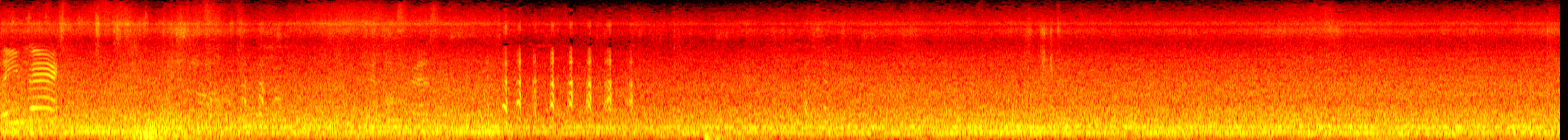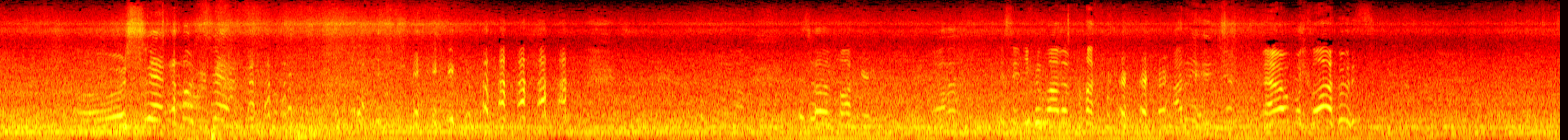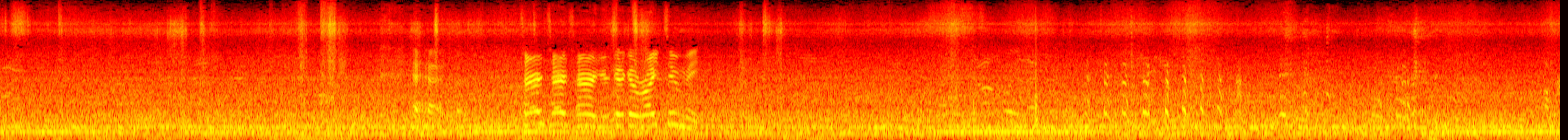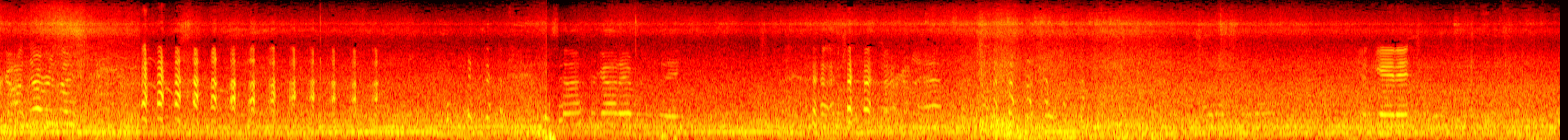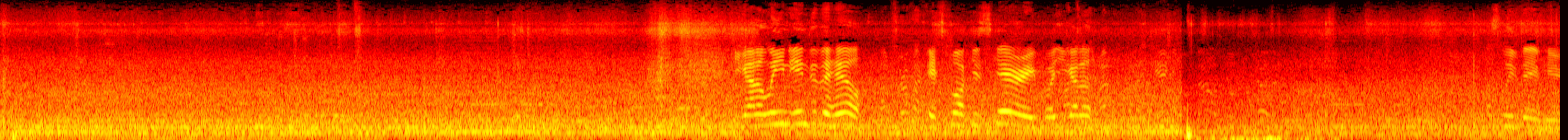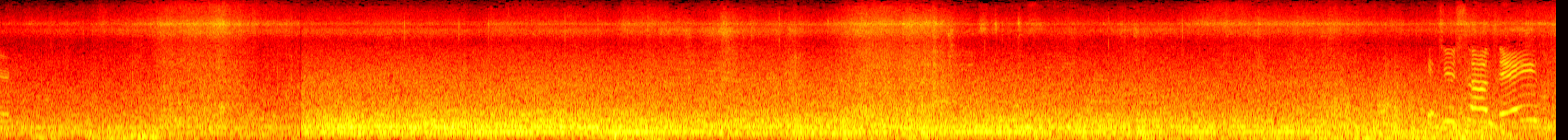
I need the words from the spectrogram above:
Lean back. Oh shit! Oh shit! this motherfucker. Huh? I said, you motherfucker. I didn't hit you. No, but close. turn, turn, turn. You're gonna go right to me. I forgot everything. He said I forgot everything. Never gonna happen. You'll get it. You gotta lean into the hill. It's fucking scary, but you gotta. Let's leave Dave here. Get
